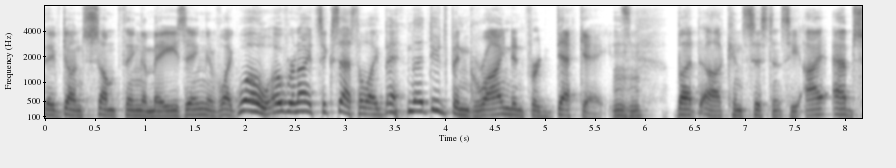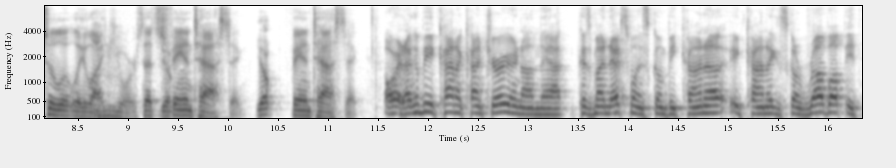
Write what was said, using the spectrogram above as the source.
they've done something amazing and like, whoa, overnight success. I'm like, man, that dude's been grinding for decades. Mm-hmm. But uh, consistency, I absolutely like yours. That's fantastic. Yep. Fantastic. All right, I'm gonna be kind of contrarian on that because my next one is gonna be kind of it kind of is gonna rub up. It,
